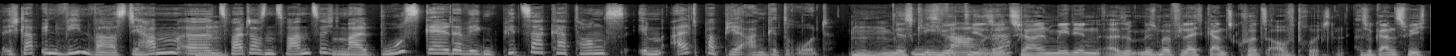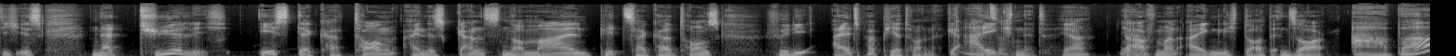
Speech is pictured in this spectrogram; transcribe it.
ich glaube, in Wien war es. Die haben äh, mhm. 2020 mal Bußgelder wegen Pizzakartons im Altpapier angedroht. Mhm, das ging durch die oder? sozialen Medien. Also müssen wir vielleicht ganz kurz aufdröseln. Also ganz wichtig ist, natürlich ist der Karton eines ganz normalen Pizzakartons für die Altpapiertonne geeignet. Also, ja, darf ja. man eigentlich dort entsorgen. Aber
